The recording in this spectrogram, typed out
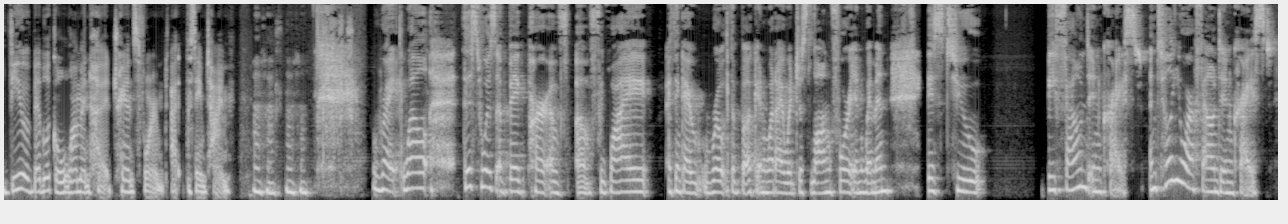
view of biblical womanhood transformed at the same time. Mm-hmm, mm-hmm. Right. Well, this was a big part of, of why I think I wrote the book and what I would just long for in women is to be found in Christ. Until you are found in Christ,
